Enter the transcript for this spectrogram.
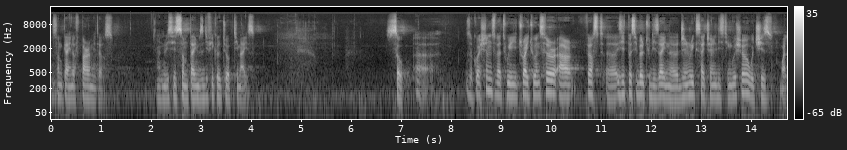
some kind of parameters. And this is sometimes difficult to optimize. So uh, the questions that we try to answer are first, uh, is it possible to design a generic side channel distinguisher, which is, well,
